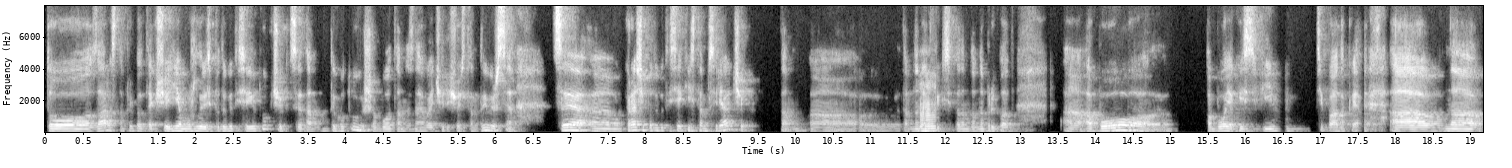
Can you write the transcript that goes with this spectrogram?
То зараз, наприклад, якщо є можливість подивитися Ютубчик, це там ти готуєш або там не знаю, ввечері щось там дивишся. Це е, краще подивитися якийсь там серіальчик, там е, там на Netflix, uh-huh. там, наприклад, або або якийсь фільм, типа таке. А на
